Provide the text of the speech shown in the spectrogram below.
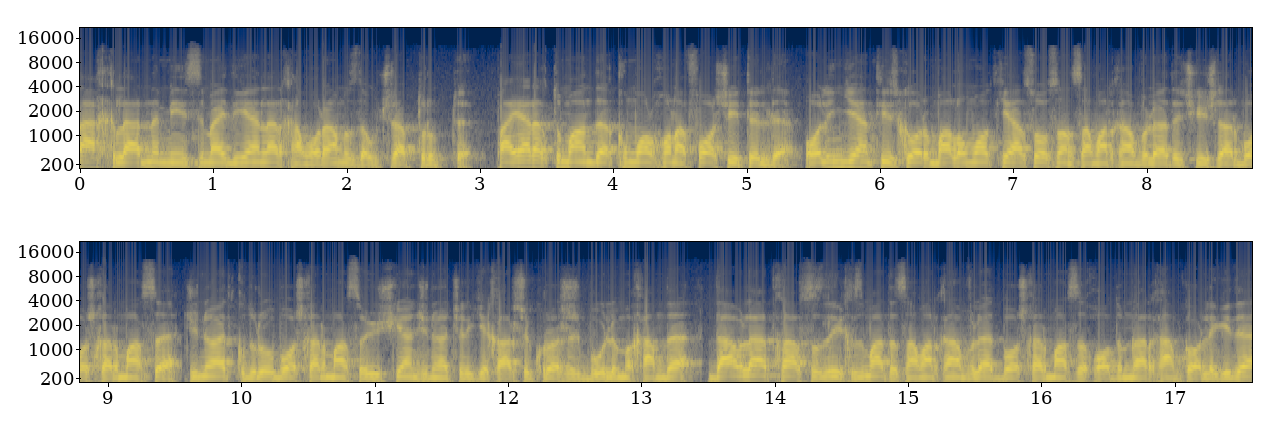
taqiqlarni mensimaydiganlar ham oramizda uchrab turibdi. Payariq tumanida qimorxona fosh etildi. Olingan tezkor ma'lumotga asosan samarqand viloyati ichki ishlar boshqarmasi jinoyat qidiruv boshqarmasi uyushgan jinoyatchilikka qarshi kurashish bo'limi hamda davlat xavfsizlik xizmati samarqand viloyat boshqarmasi xodimlari hamkorligida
